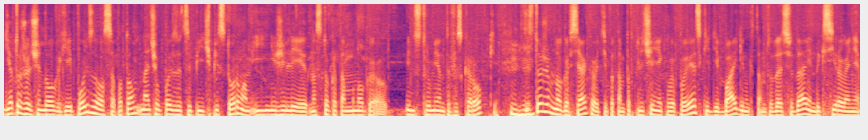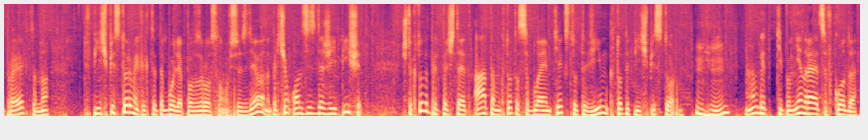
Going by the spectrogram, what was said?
Я тоже очень долго ей пользовался, а потом начал пользоваться PHP Storm и не жалею. Настолько там много инструментов из коробки. Мгм. Здесь тоже много всякого, типа там подключение к VPS, дебагинг, там туда-сюда, индексирование проекта, но в PHP Storm как-то это более по-взрослому все сделано. Причем он здесь даже и пишет, что кто-то предпочитает Atom, кто-то Sublime Text, кто-то Vim, кто-то PHP Storm. Мгм. Он говорит, типа, мне нравится в кода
